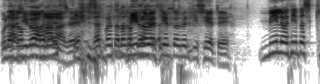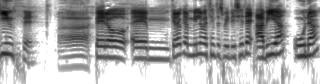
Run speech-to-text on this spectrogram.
unas ha sido a malas, ¿eh? te has puesto las opciones. 1927. 1915. Ah, Pero em, creo que en 1927 había una,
